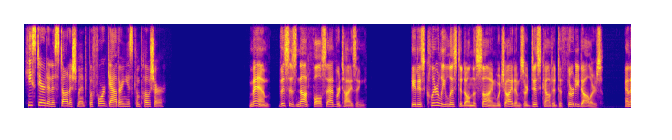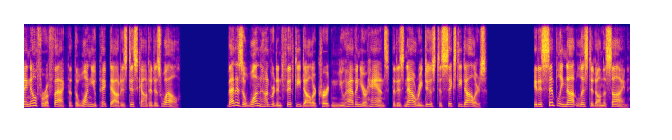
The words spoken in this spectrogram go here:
He stared in astonishment before gathering his composure. Ma'am, this is not false advertising. It is clearly listed on the sign which items are discounted to $30, and I know for a fact that the one you picked out is discounted as well. That is a $150 curtain you have in your hands that is now reduced to $60. It is simply not listed on the sign.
